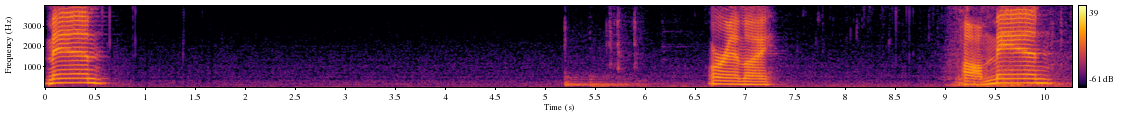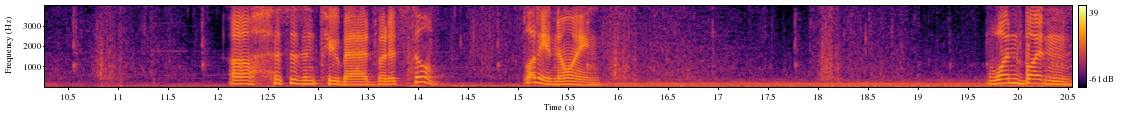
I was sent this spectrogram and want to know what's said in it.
Man. Or am I? Oh man. Oh, this isn't too bad, but it's still bloody annoying. One button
